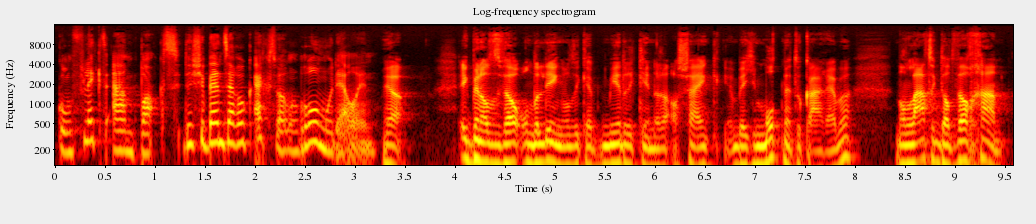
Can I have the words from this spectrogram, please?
conflict aanpakt. Dus je bent daar ook echt wel een rolmodel in. Ja. Ik ben altijd wel onderling, want ik heb meerdere kinderen. Als zij een beetje mot met elkaar hebben, dan laat ik dat wel gaan.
